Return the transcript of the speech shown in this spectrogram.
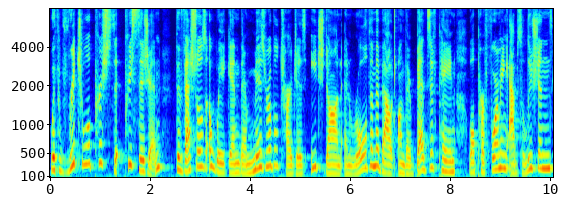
With ritual pre- precision, the Vestals awaken their miserable charges each dawn and roll them about on their beds of pain while performing absolutions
